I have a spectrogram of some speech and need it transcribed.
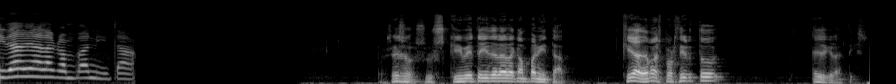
Y dale a la campanita. Pues eso, suscríbete y dale a la campanita. Que además, por cierto, es gratis.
